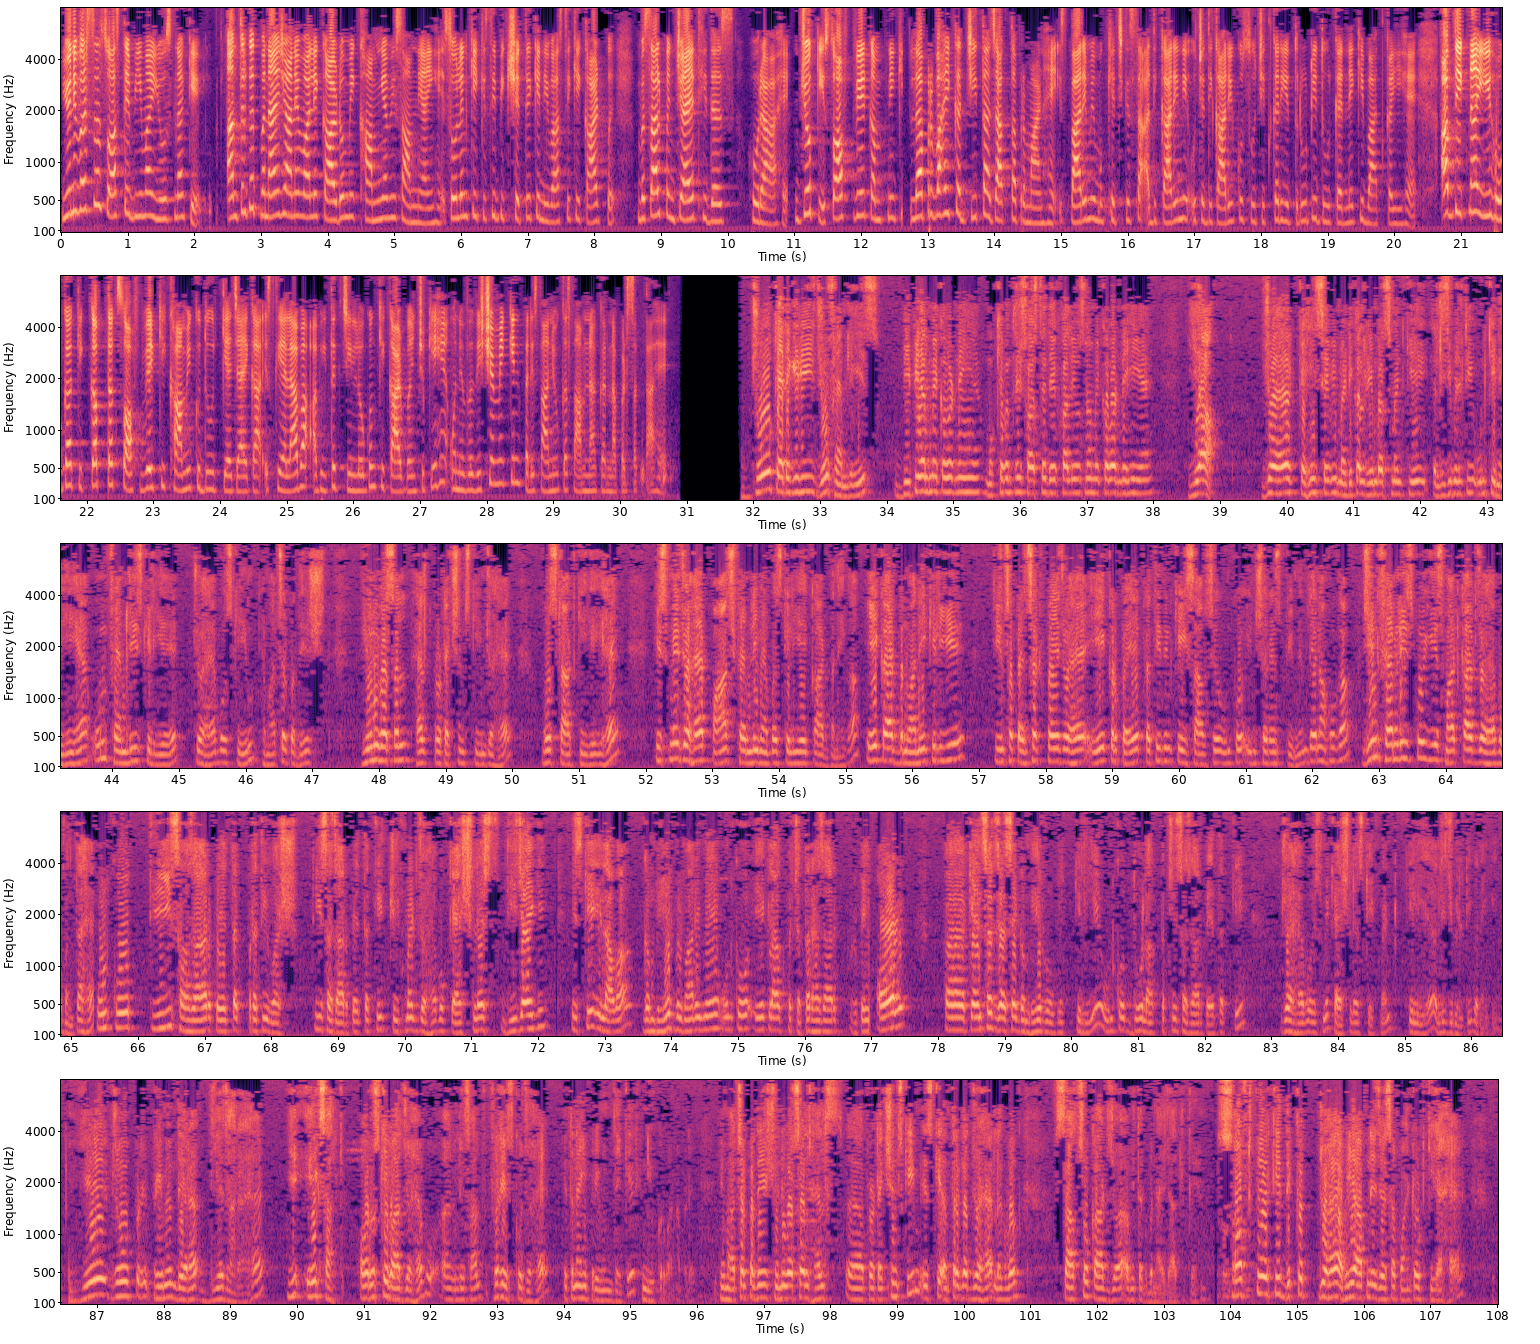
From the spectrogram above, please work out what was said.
यूनिवर्सल स्वास्थ्य बीमा योजना के अंतर्गत बनाए जाने वाले कार्डों में खामियाँ भी सामने आई हैं। सोलन के किसी भी क्षेत्र के निवासी के कार्ड पर बसाल पंचायत ही दर्ज हो रहा है, जो कि सॉफ्टवेयर कंपनी की लापरवाही का जीता जागता प्रमाण है। इस बारे में मुख्य चिकित्सा अधिकारी ने उच्च अधिकारियों को सूचित कर ये त्रुटि दूर करने की बात कही है। अब देखना ये होगा कि कब तक सॉफ्टवेयर की खामी को दूर किया जाएगा। इसके अलावा अभी तक जिन लोगों के कार्ड बन चुके हैं, उन्हें भविष्य में किन परेशानियों का सामना करना पड़ सकता है? जो कैटेगरी, जो फैमिलीज़ बीपीएल में कवर नहीं है, मुख्यमंत्री स्वास्थ्य देखभाल योजना में कवर नहीं है, या जो है कहीं से भी मेडिकल रिम्बर्समेंट की एलिजिबिलिटी उनकी नहीं है, उन फैमिलीज़ के लिए जो है वो scheme Himachal Pradesh universal health protection scheme जो है, वो स्टार्ट की गई है। इसमें जो है पाँच फैमिली मेंबर्स के लिए एक कार्ड बनेगा। एक कार्ड बनवाने के लिए तीन सौ पैंसठ रुपये जो है एक रुपये प्रतिदिन के हिसाब से उनको इंश्योरेंस प्रीमियम देना होगा। जिन फैमिलीज़ को ये स्मार्ट कार्ड जो है वो बनता है उनको तीस हज़ार रुपये तक प्रति वर्ष तीस हज़ार रुपये तक की ट्रीटमेंट जो है वो कैशलेस दी जाएगी। इसके अलावा गंभीर बीमारी में उनको एक लाख पचहत्तर हज़ार रुपये और आ, कैंसर जैसे गंभीर रोग के लिए उनको दो लाख पच्चीस हज़ार रुपये तक की जो है वो इसमें कैशलेस ट्रीटमेंट के लिए एलिजिबिलिटी बनेगी। ये जो प्रीमियम दिया जा रहा है, ये एक साल की, और उसके बाद जो है वो अगले साल फिर इसको जो है इतना ही प्रीमियम देके रिन्यू करवाना पड़ेगा। Himachal Pradesh universal health protection scheme इसके अंतर्गत जो है लगभग 700 कार्ड जो है अभी तक बनाए जा चुके हैं। सॉफ्टवेयर की दिक्कत जो है, अभी आपने जैसा पॉइंट आउट किया है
